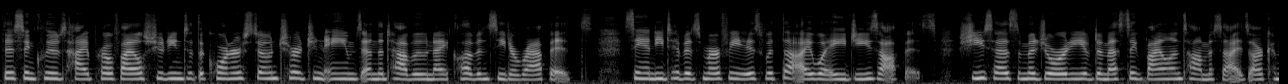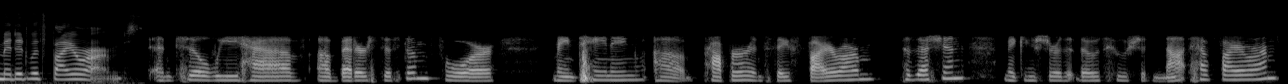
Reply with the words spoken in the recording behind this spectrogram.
This includes high profile shootings at the Cornerstone Church in Ames and the Taboo nightclub in Cedar Rapids. Sandy Tibbetts Murphy is with the Iowa AG's office. She says the majority of domestic violence homicides are committed with firearms. Until we have a better system for maintaining uh, proper and safe firearm possession, making sure that those who should not have firearms,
